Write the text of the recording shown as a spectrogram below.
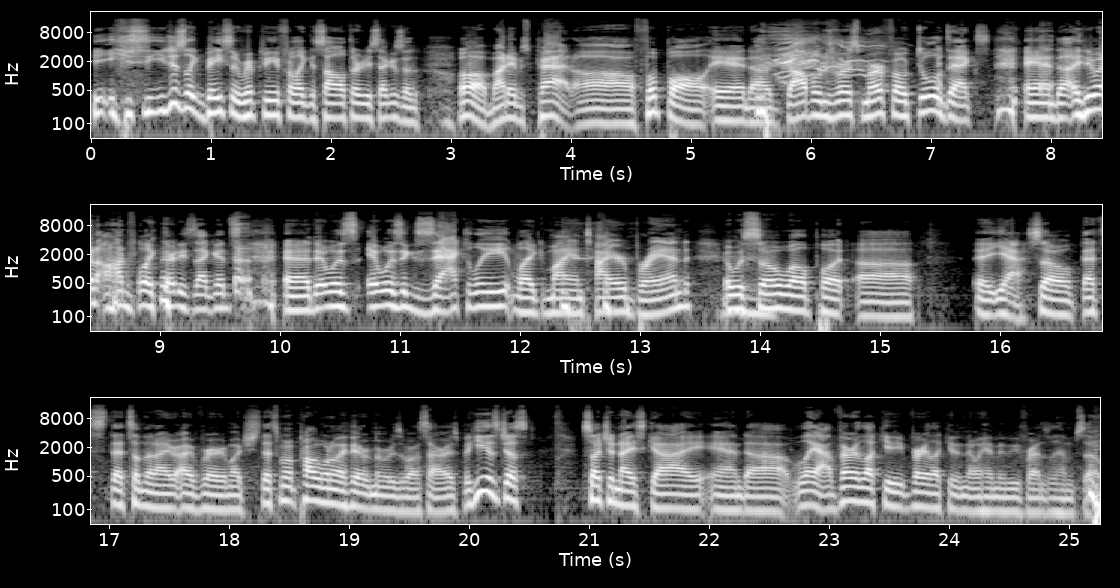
he, he, he just like basically ripped me for like a solid thirty seconds. And oh, my name's Pat. Uh, football and uh, Goblins versus Merfolk dual decks, and uh, he went on for like thirty seconds, and it was it was exactly like my entire brand. It was so well put. Uh, uh, yeah, so that's that's something I, I very much. That's one, probably one of my favorite memories about Cyrus. But he is just such a nice guy, and uh, yeah, very lucky, very lucky to know him and be friends with him. So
